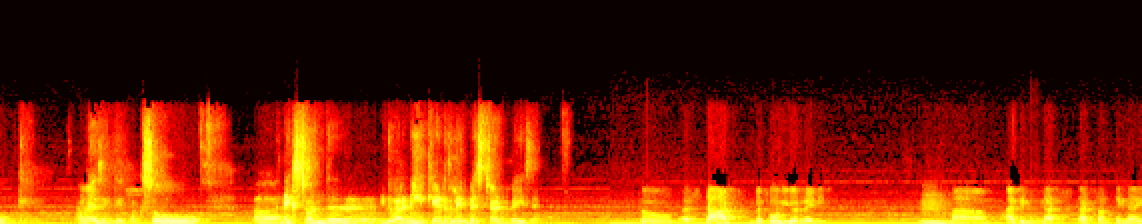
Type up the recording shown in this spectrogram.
Okay amazing Deepak so next வந்து இதுவரை நீங்க கேட்டதுல பெஸ்ட் அட்வைஸ் என்ன so start before you're ready hmm um, I think that's that's something I,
